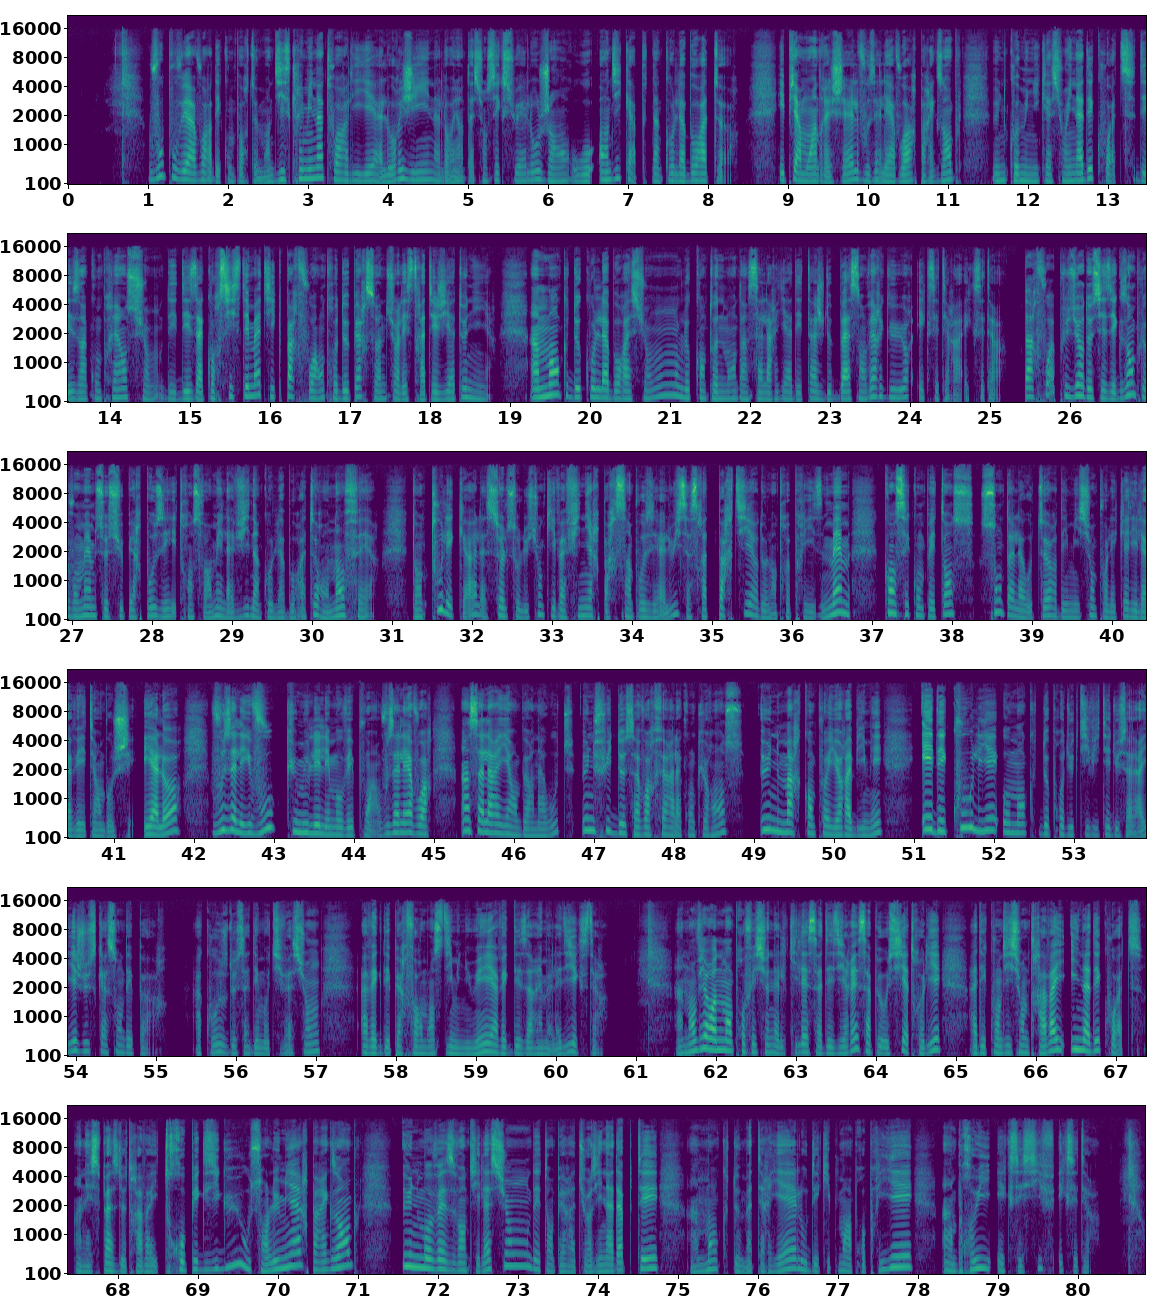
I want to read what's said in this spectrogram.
Vous pouvez avoir des comportements discriminatoires liés à l'origine, à l'orientation sexuelle, au genre ou au handicap d'un collaborateur. Et puis à moindre échelle, vous allez avoir par exemple une communication inadéquate, des incompréhensions, des désaccords systématiques parfois entre deux personnes sur les stratégies à tenir, un manque de collaboration, le cantonnement d'un salarié à des tâches de basse envergure, etc. etc. Parfois, plusieurs de ces exemples vont même se superposer et transformer la vie d'un collaborateur en enfer. Dans tous les cas, la seule solution qui va finir par s'imposer à lui, ça sera de partir de l'entreprise, même quand ses compétences sont à la hauteur des missions pour lesquelles il avait été embauché. Et alors, vous allez, vous, cumuler les mauvais points. Vous allez avoir un salarié en burn-out, une fuite de savoir-faire à la concurrence, une marque employeur abîmée et des coûts liés au manque de productivité du salarié jusqu'à son départ. À cause de sa démotivation, avec des performances diminuées, avec des arrêts maladie, etc. Un environnement professionnel qui laisse à désirer, ça peut aussi être lié à des conditions de travail inadéquates. Un espace de travail trop exigu ou sans lumière, par exemple, une mauvaise ventilation, des températures inadaptées, un manque de matériel ou d'équipement approprié, un bruit excessif, etc.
